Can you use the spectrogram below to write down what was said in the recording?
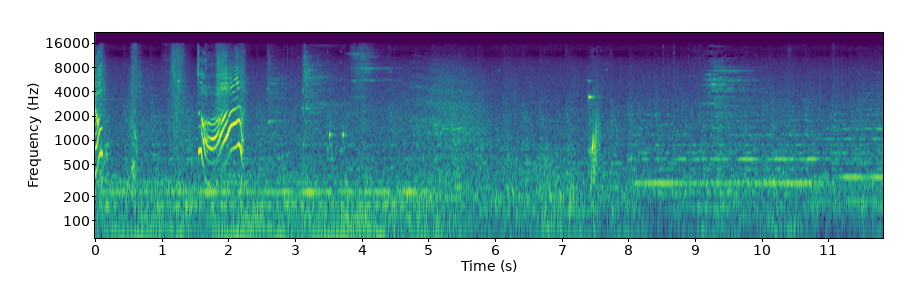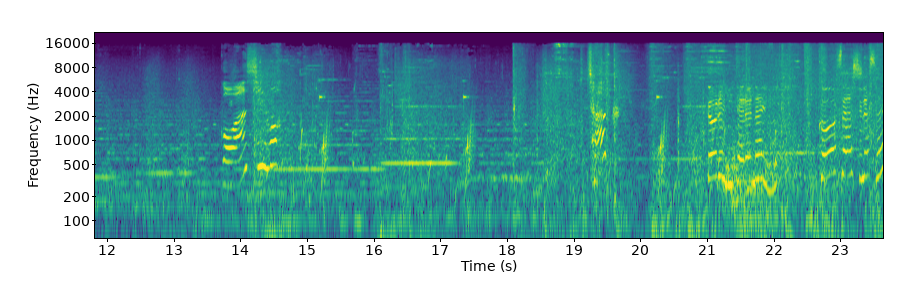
よ。っと。ご安心を。チャック。取るに足らないわ降参しなさい。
